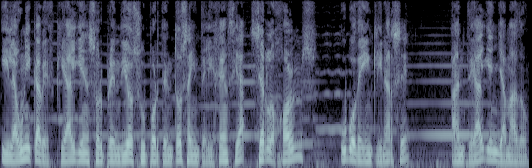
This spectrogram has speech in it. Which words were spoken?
Y la única vez que alguien sorprendió su portentosa inteligencia, Sherlock Holmes hubo de inclinarse ante alguien llamado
